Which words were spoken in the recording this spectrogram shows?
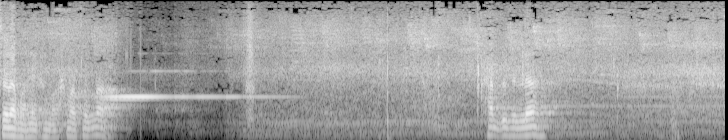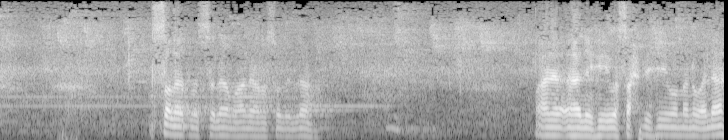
السلام عليكم ورحمة الله. الحمد لله. الصلاة والسلام على رسول الله. وعلى آله وصحبه ومن والاه.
